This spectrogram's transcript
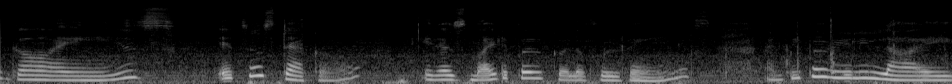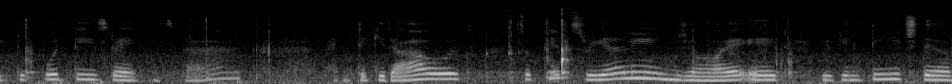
Guys, it's a stacker. It has multiple colorful rings, and people really like to put these rings back and take it out. So kids really enjoy it. You can teach them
